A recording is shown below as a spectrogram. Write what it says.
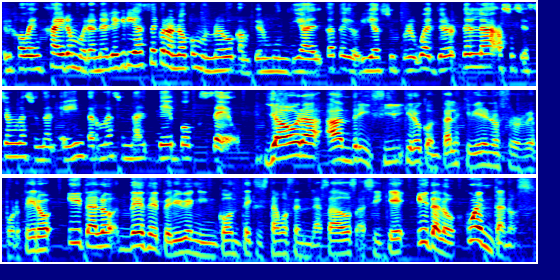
el joven Jairo Morán Alegría se coronó como nuevo campeón mundial categoría Super Welter de la Asociación Nacional e Internacional de Boxeo. Y ahora, André y Sil, quiero contarles que viene nuestro reportero Ítalo desde Peruvian In Context. Estamos enlazados, así que Ítalo, cuéntanos.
